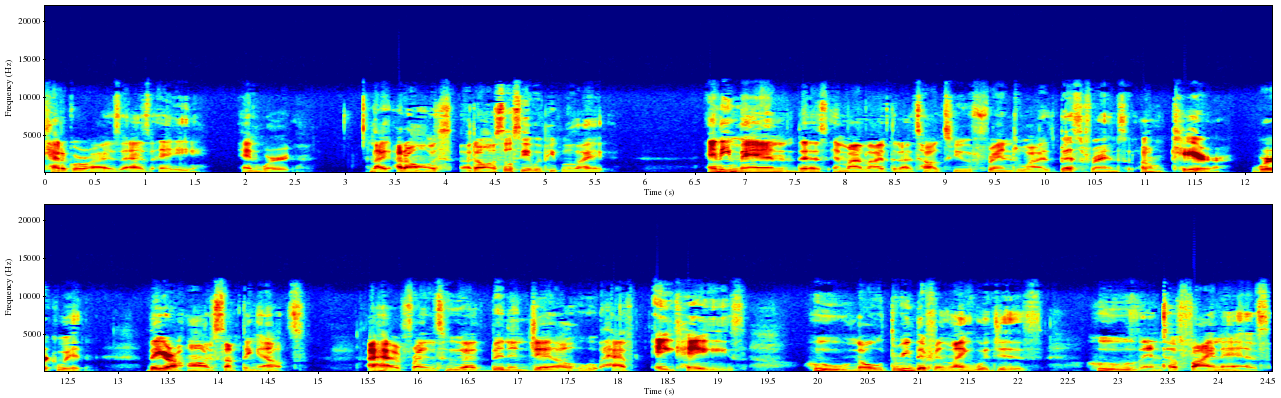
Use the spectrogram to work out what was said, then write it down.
categorized as a N word. Like I don't I don't associate with people like any man that's in my life that I talk to, friends wise, best friends, I don't care, work with, they are on something else. I have friends who have been in jail who have AKs, who know three different languages, who's into finance.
